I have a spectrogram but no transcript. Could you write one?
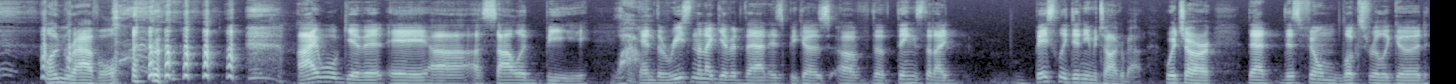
Unravel. I will give it a uh, a solid B. wow. And the reason that I give it that is because of the things that I basically didn't even talk about, which are that this film looks really good,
